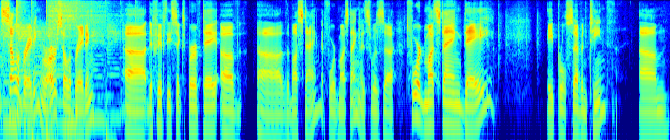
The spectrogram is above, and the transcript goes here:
celebrating, or are celebrating, uh, the 56th birthday of uh, the Mustang, the Ford Mustang. This was uh, Ford Mustang Day, April 17th. Um,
